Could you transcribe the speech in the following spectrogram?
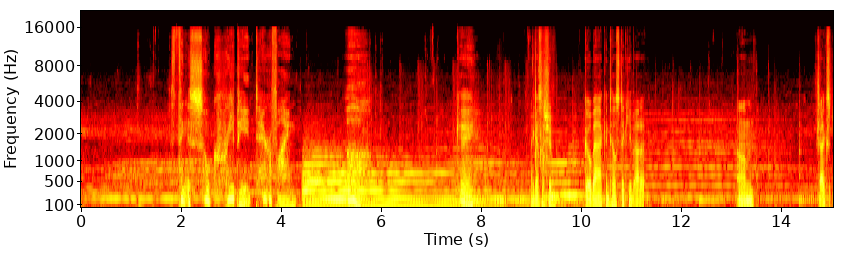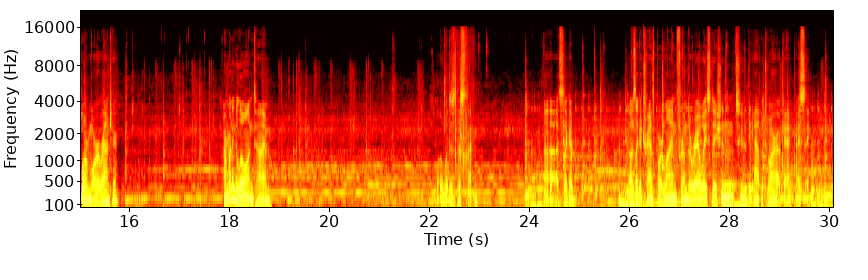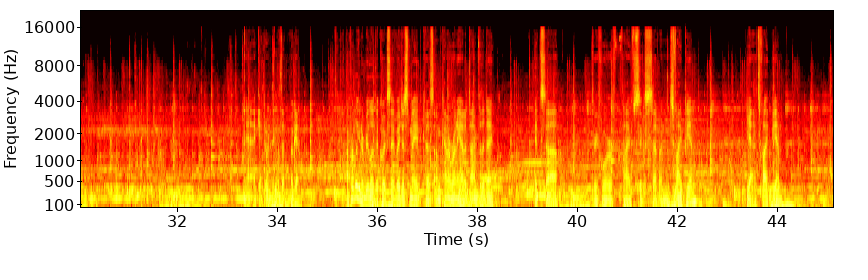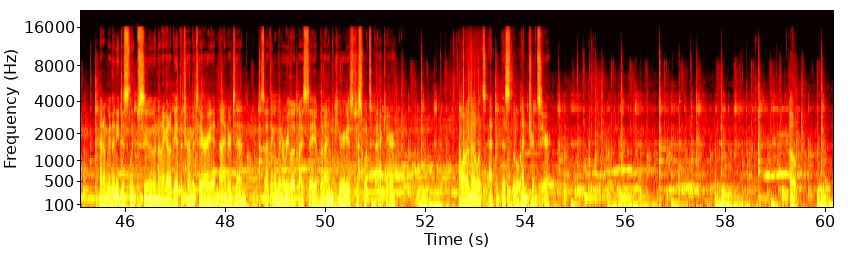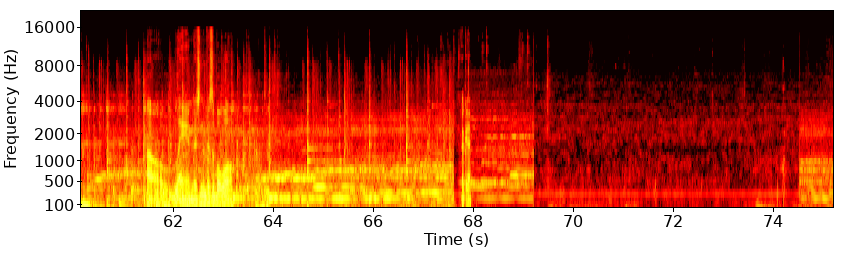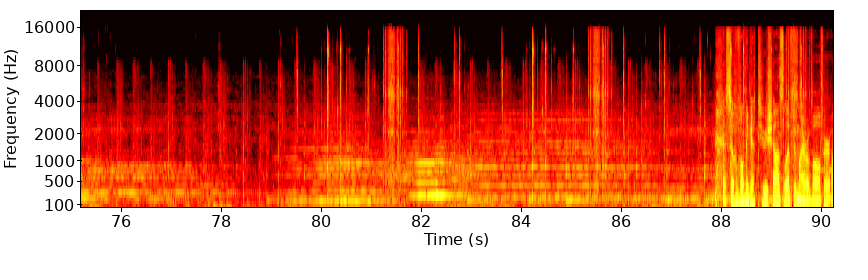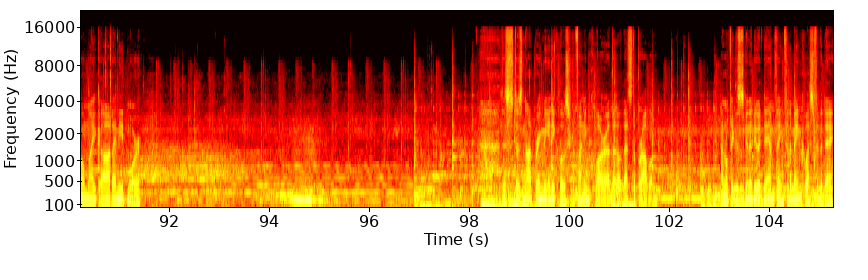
This thing is so creepy, terrifying. Ugh. Okay. I guess I should go back and tell Sticky about it. Um... Should I explore more around here? I'm running low on time. Well, what is this thing? Uh, it's like a... Oh, it's like a transport line from the railway station to the abattoir? Okay, I see. Yeah, I can't do anything with it. Okay. I'm probably going to reload the quick save I just made, because I'm kind of running out of time for the day. It's, uh, 3, 4, 5, 6, 7... It's 5 p.m.? Yeah, it's 5 p.m. And I'm gonna need to sleep soon, and I gotta be at the Termitary at 9 or 10. So I think I'm gonna reload my save, but I am curious just what's back here. I wanna know what's at this little entrance here. Oh, lame. There's an invisible wall. So I've only got two shots left in my revolver. Oh my god, I need more. this does not bring me any closer to finding Clara, though. That's the problem. I don't think this is going to do a damn thing for the main quest for the day.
